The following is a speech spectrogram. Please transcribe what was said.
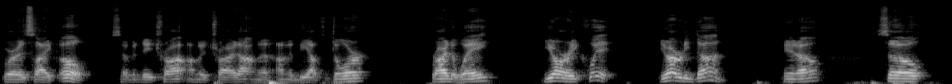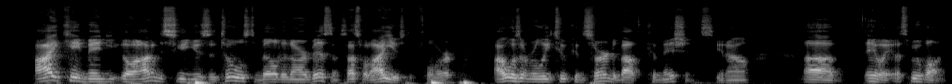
where it's like, oh, seven day trial, I'm going to try it out. I'm going, to, I'm to be out the door right away. You already quit. You're already done. You know? So I came in going, I'm just going to use the tools to build in our business. That's what I used it for. I wasn't really too concerned about the commissions, you know? Uh, anyway, let's move on.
